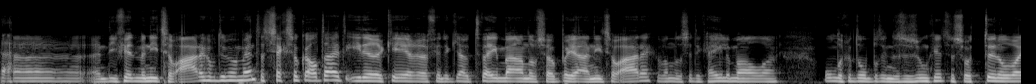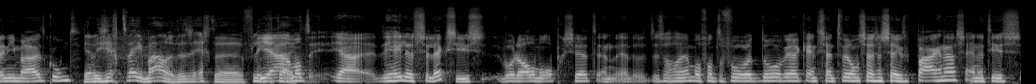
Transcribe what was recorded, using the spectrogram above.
ja. en die vindt me niet zo aardig op dit moment. Dat zegt ze ook altijd. Iedere keer vind ik jou twee maanden of zo per jaar niet zo aardig. Want dan zit ik helemaal ondergedompeld in de seizoengids. Een soort tunnel waar je niet meer uitkomt. Ja, maar je zegt twee maanden. Dat is echt een uh, flinke ja, tijd. want ja, die hele selecties worden allemaal opgezet. En uh, het is al helemaal van tevoren doorwerken. En het zijn 276 pagina's. En het is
